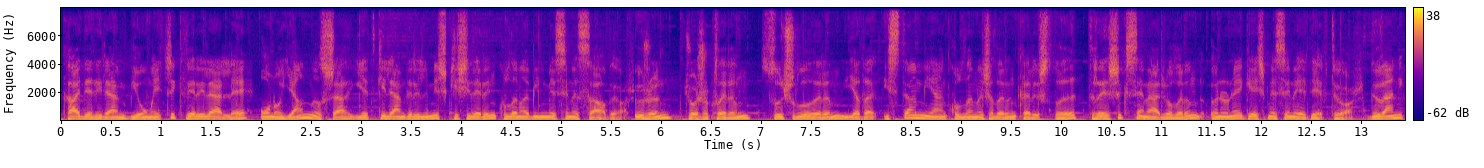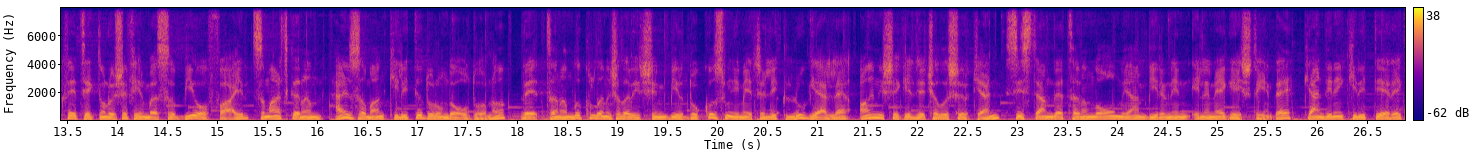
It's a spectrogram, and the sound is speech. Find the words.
kaydedilen biyometrik verilerle onu yalnızca yetkilendirilmiş kişilerin kullanabilmesini sağlıyor. Ürün çocukların, suçluların ya da istenmeyen kullanıcıların karıştığı trajik senaryoların önüne geçmesini hedefliyor. Güvenlik ve teknoloji firması BioFire, SmartGun'ın her zaman kilitli durumda olduğunu ve tanımlı kullanıcılar için bir 9 mm'lik Luger'le aynı şekilde çalışırken sistemde tanımlı olmayan birinin eline geçtiğinde kendini kilitleyerek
